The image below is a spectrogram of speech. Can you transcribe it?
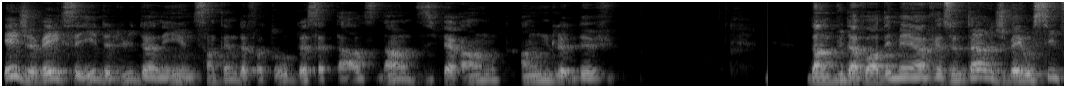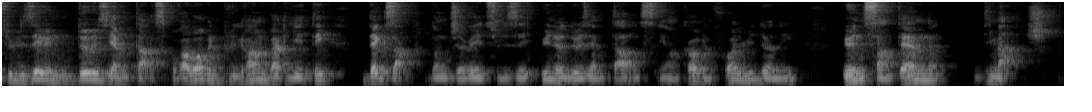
et je vais essayer de lui donner une centaine de photos de cette tasse dans différents angles de vue. Dans le but d'avoir des meilleurs résultats, je vais aussi utiliser une deuxième tasse pour avoir une plus grande variété d'exemples. Donc, je vais utiliser une deuxième tasse et encore une fois, lui donner une centaine d'images.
